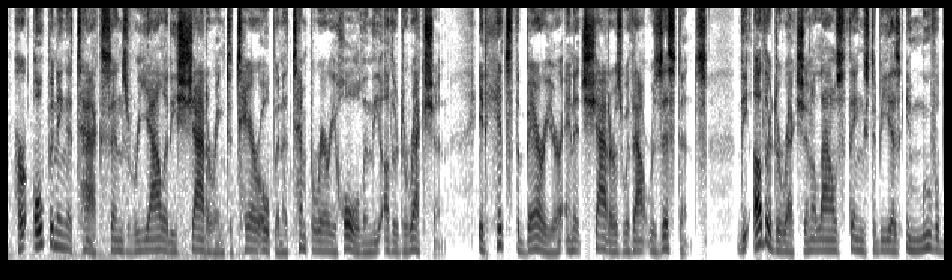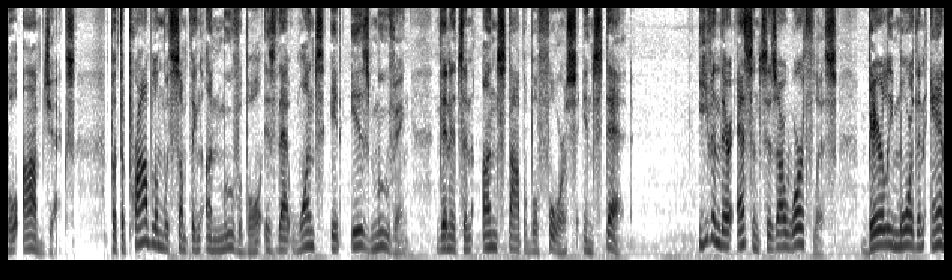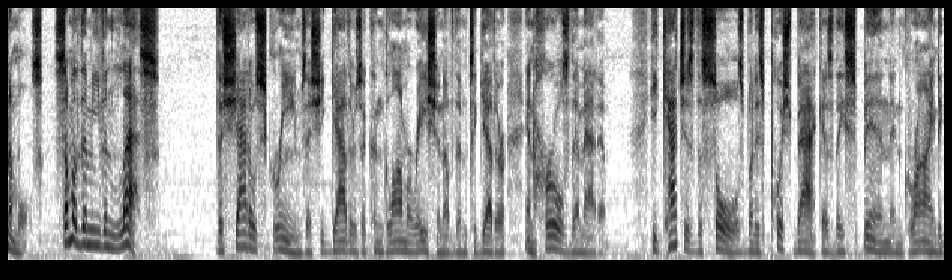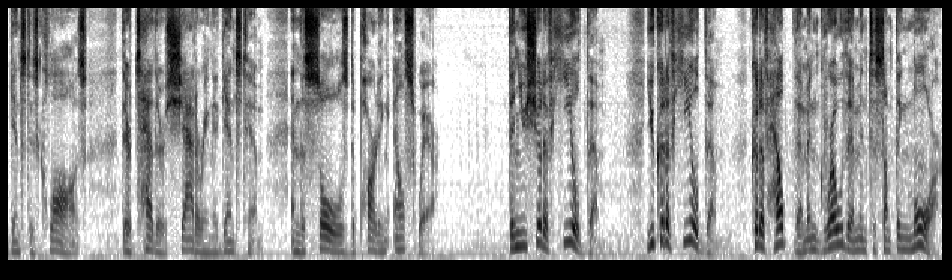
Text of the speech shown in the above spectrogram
Her opening attack sends reality shattering to tear open a temporary hole in the other direction. It hits the barrier and it shatters without resistance. The other direction allows things to be as immovable objects. But the problem with something unmovable is that once it is moving, then it's an unstoppable force instead. Even their essences are worthless, barely more than animals, some of them even less. The shadow screams as she gathers a conglomeration of them together and hurls them at him. He catches the souls but is pushed back as they spin and grind against his claws, their tethers shattering against him and the souls departing elsewhere. Then you should have healed them. You could have healed them, could have helped them and grow them into something more.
